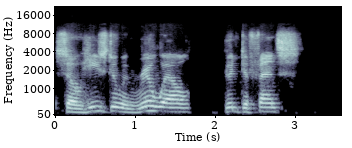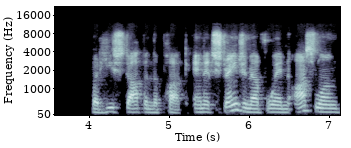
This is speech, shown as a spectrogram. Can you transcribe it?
So he's doing real well, good defense, but he's stopping the puck. And it's strange enough when Oslung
